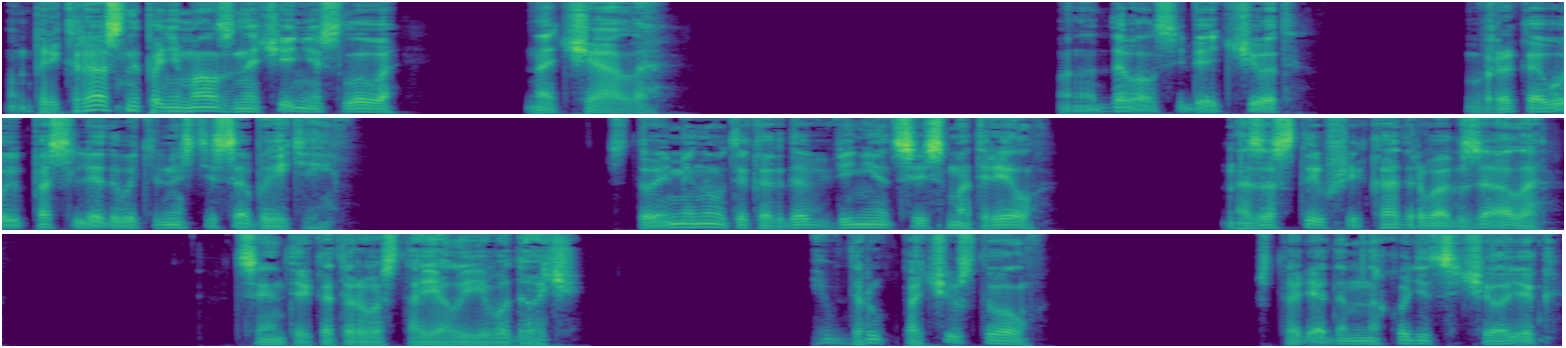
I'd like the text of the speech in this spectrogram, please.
Он прекрасно понимал значение слова «начало». Он отдавал себе отчет, в роковой последовательности событий. С той минуты, когда в Венеции смотрел на застывший кадр вокзала, в центре которого стояла его дочь, и вдруг почувствовал, что рядом находится человек,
